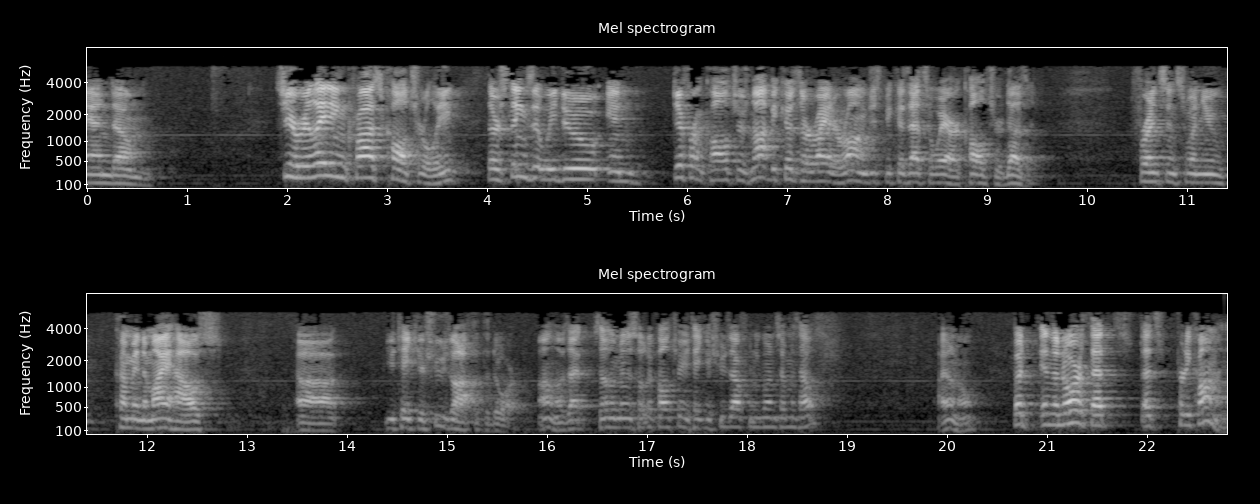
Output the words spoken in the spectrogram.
and um, so you're relating cross culturally. There's things that we do in different cultures, not because they're right or wrong, just because that's the way our culture does it. For instance, when you come into my house, uh, you take your shoes off at the door. I don't know, is that Southern Minnesota culture? You take your shoes off when you go in someone's house? I don't know. But in the north, that's, that's pretty common.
